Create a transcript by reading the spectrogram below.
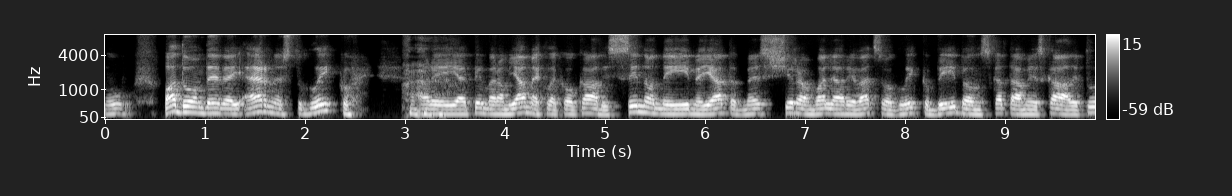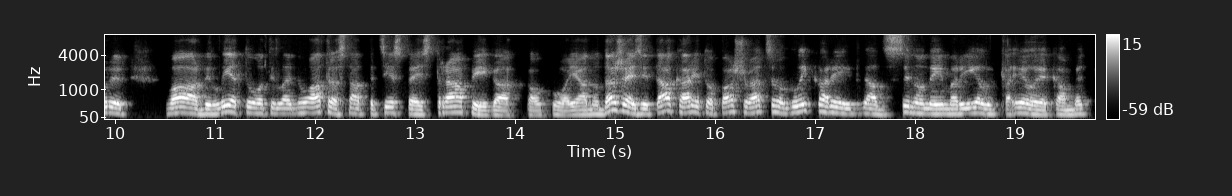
nu, padomdevēju Ernestu Gliku. Arī, ja, piemēram, jāmeklē kaut kādi sinonīmi, ja, tad mēs šķiram vaļā arī veco gliku bībeli un skatāmies, kādi tur ir vārdi lietoti, lai nu, atrastu tādu pēc iespējas trāpīgāku kaut ko. Ja. Nu, dažreiz ir tā, ka arī to pašu veco gliku arī tādas sinonīmi arī ielika, ieliekam, bet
